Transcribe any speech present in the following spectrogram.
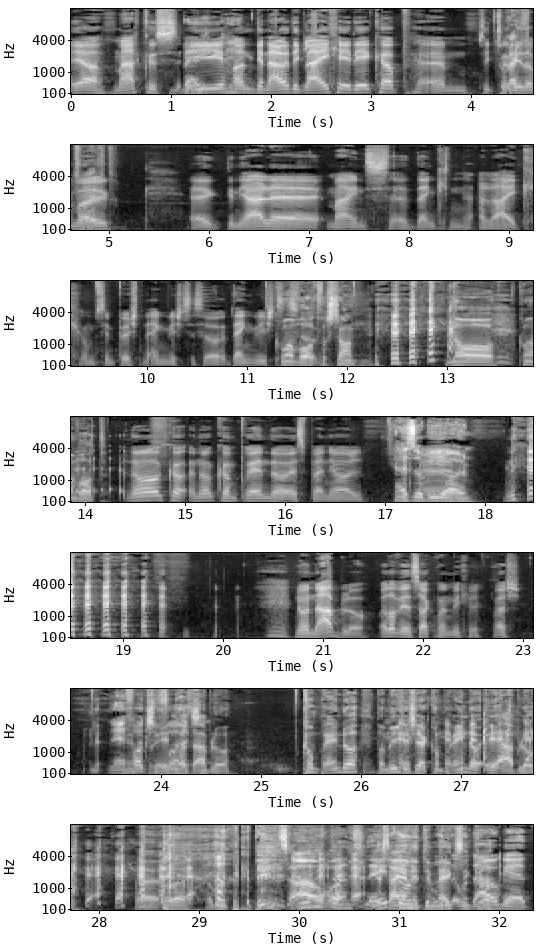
Ja, Markus, Welt, ich ja. habe genau die gleiche Idee gehabt. Ähm, sieht man wieder zu mal äh, geniale Minds äh, denken alike, um es im besten Englisch zu so, Englisch zu Kein Wort sagen. verstanden. no, kein Wort. No, co no comprendo español. Also, Ähm, Gial. No nablo, oder wie sagt man, Michel? Weißt Nee, fragst du reden halt falsch. hablo. Comprendo, bei mir ist ja Comprendo eh hablo. oder? Aber Pizza, aber wir sind ja nicht in und, und Mexiko. auch geht.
